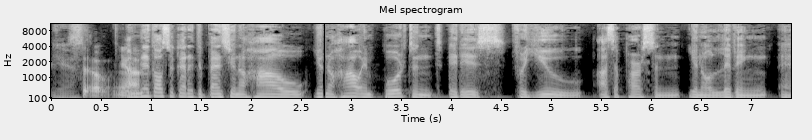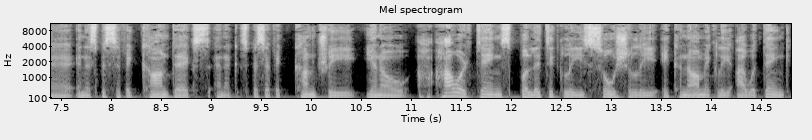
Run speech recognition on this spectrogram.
Yeah. So, yeah. Mean, it also kind of depends, you know, how, you know, how important it is for you as a person, you know, living uh, in a specific context and a specific country, you know, how are things politically, socially, economically? I would think,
